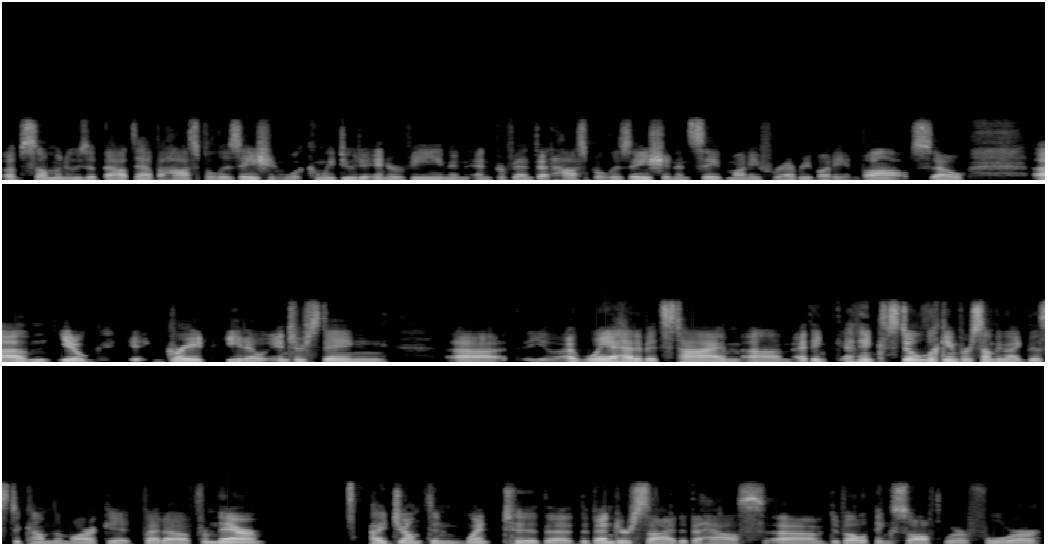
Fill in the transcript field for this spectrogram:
of someone who's about to have a hospitalization what can we do to intervene and, and prevent that hospitalization and save money for everybody involved so um, you know great you know interesting uh, way ahead of its time. Um, I think I think still looking for something like this to come to market. But uh, from there, I jumped and went to the the vendor side of the house, uh, developing software for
